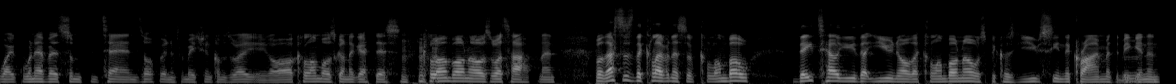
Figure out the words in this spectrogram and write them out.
Like whenever something turns up and information comes away, you go, "Oh, Columbo's gonna get this. Columbo knows what's happening." But that's just the cleverness of Columbo. They tell you that you know that Columbo knows because you've seen the crime at the Mm. beginning,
